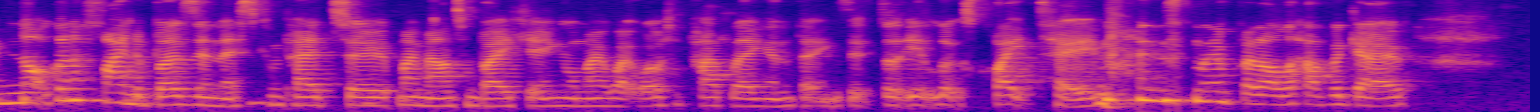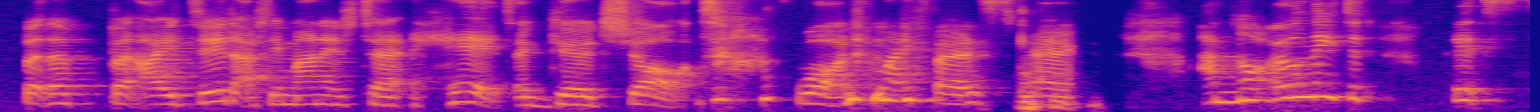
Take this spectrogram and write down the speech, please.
I'm not going to find a buzz in this compared to my mountain biking or my whitewater paddling and things. It it looks quite tame, but I'll have a go. But the, but I did actually manage to hit a good shot, one my first mm-hmm. game, and not only did it's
